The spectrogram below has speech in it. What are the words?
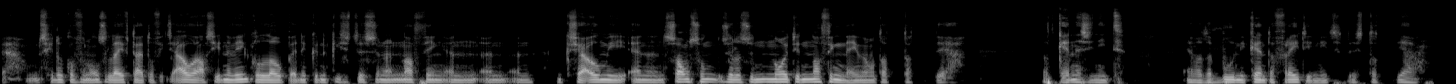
ja, misschien ook al van onze leeftijd of iets ouder, als die in de winkel lopen en die kunnen kiezen tussen een Nothing, een, een, een, een Xiaomi en een Samsung, zullen ze nooit een Nothing nemen, want dat, dat, ja, dat kennen ze niet. En wat de boer niet kent, dat vreet hij niet. Dus dat, ja.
